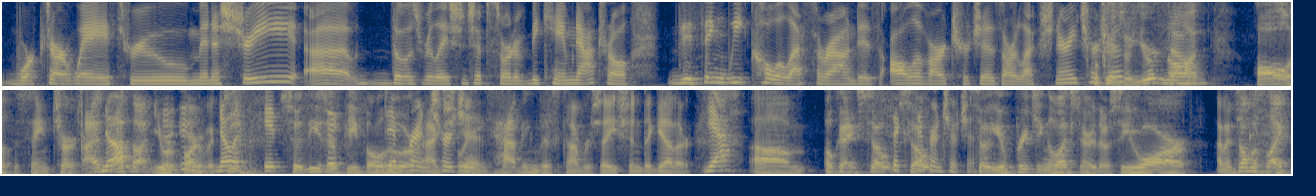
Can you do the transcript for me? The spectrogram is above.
worked our way through ministry, uh, those relationships sort of became natural. The thing we coalesce around is all of our churches are lectionary churches. Okay, so you're not all at the same church. I, No, I thought you were part of a. No, team. it's- it's so these are people who are actually churches. having this conversation together. Yeah. Um, okay, so Six so, different churches. So you're preaching the lectionary though. So you are. I mean, it's almost like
